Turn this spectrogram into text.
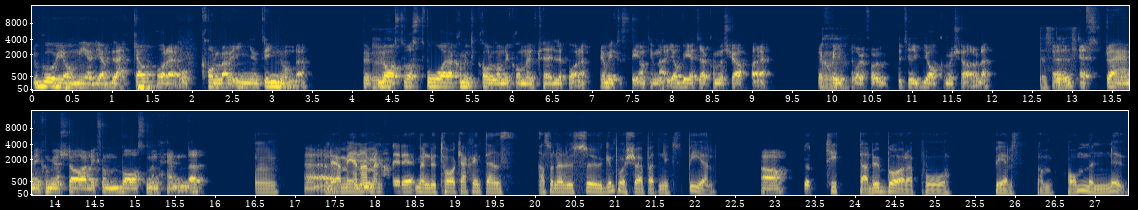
Då går jag och media blackout på det och kollar ingenting om det. Typ Mm. Last of Us 2, jag kommer inte kolla om det kommer en trailer på det. Jag vill inte se någonting med det. Jag vet att jag kommer köpa det. Jag Mm. skiter i vad det får för betyg. Jag kommer köra det. Eh, Precis. F Stranding kommer jag köra liksom vad som än händer. Mm. Eh, Men det jag menar, men, det men du tar kanske inte ens, alltså när du är sugen på att köpa ett nytt spel, Ja, då tittar du bara på spel som kommer nu.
